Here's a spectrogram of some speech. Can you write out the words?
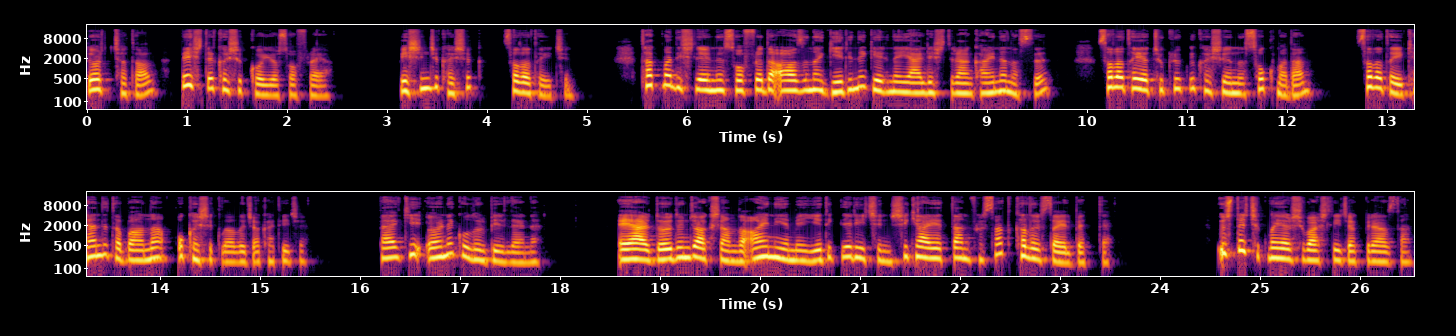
dört çatal, beş de kaşık koyuyor sofraya. Beşinci kaşık salata için. Takma dişlerini sofrada ağzına gerine gerine yerleştiren kaynanası, salataya tükrüklü kaşığını sokmadan salatayı kendi tabağına o kaşıkla alacak Hatice. Belki örnek olur birilerine. Eğer dördüncü akşamda aynı yemeği yedikleri için şikayetten fırsat kalırsa elbette. Üste çıkma yarışı başlayacak birazdan.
